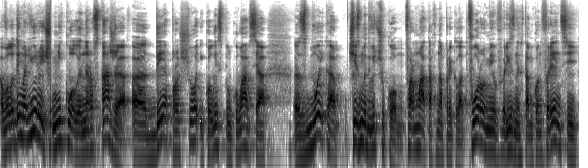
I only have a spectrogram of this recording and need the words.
Володимир Юрійович ніколи не розкаже, е, де про що і коли спілкувався з Бойка чи з Медведчуком в форматах, наприклад, форумів, різних там конференцій.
